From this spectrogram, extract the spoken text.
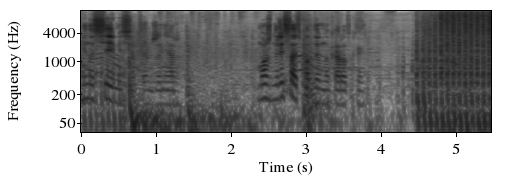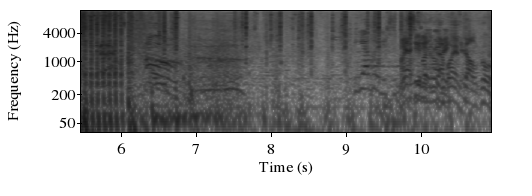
Минус 70, инженер. Можно рисать под дым на короткой. Я вылечу. Спасибо, другой в долгу.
